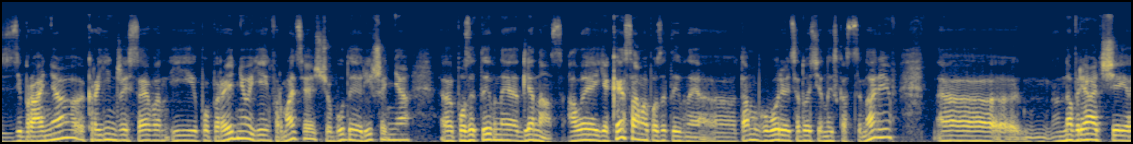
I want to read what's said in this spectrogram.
зібрання країн J7, і попередньо є інформація, що буде рішення е, позитивне для нас. Але яке саме позитивне? Е, Там обговорюється досі низка сценаріїв. Е, Навряд чи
